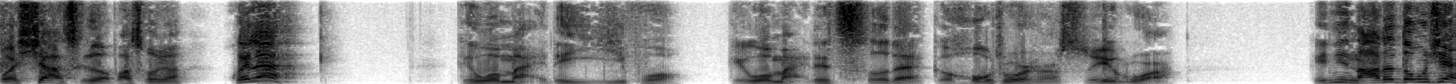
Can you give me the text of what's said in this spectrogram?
我下车把车员回来，给我买的衣服，给我买的吃的，搁后座上水果，给你拿的东西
